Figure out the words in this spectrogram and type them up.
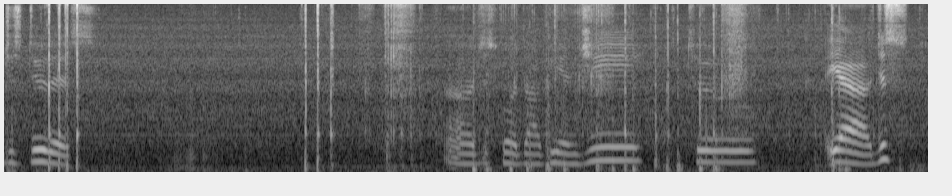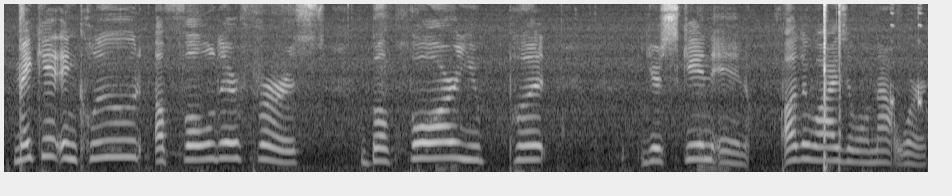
just do this. Uh, just put .png to, yeah, just make it include a folder first before you put your skin in. Otherwise, it will not work.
